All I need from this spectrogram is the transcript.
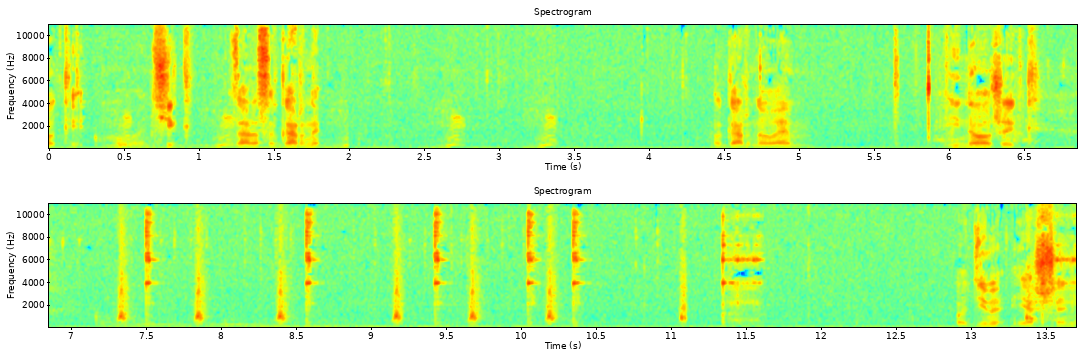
Okej, momencik. Zaraz ogarnę. Ogarnąłem. I nożyk. Jeszcze nie.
